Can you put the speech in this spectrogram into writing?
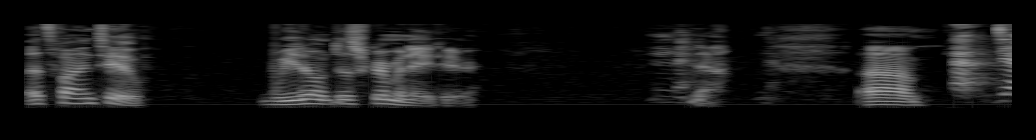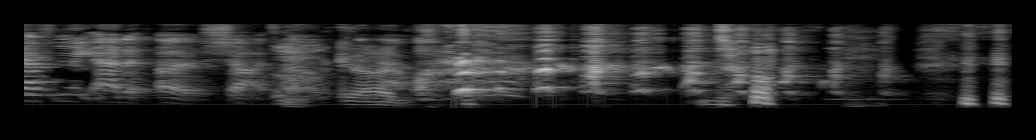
That's fine too. We don't discriminate here. no. No. Um, Uh, definitely add a, a shot. Oh, God. don't.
